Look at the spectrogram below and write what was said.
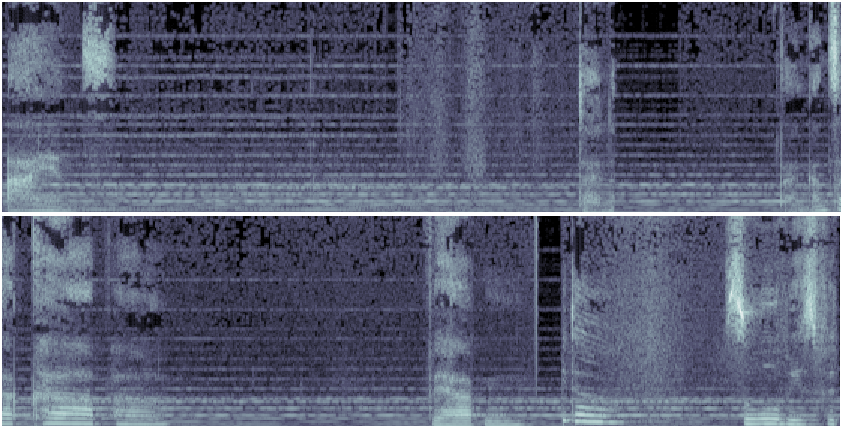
Eins. Deine, dein ganzer Körper werden wieder so, wie es für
